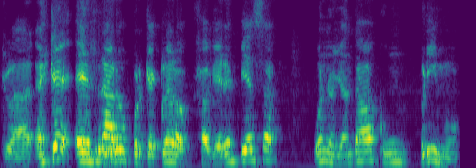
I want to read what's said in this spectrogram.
Claro, es que es raro porque, claro, Javier empieza, bueno, yo andaba con un primo.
